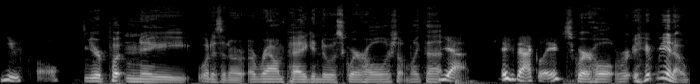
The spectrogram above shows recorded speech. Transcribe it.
useful. You're putting a what is it a, a round peg into a square hole or something like that? Yeah, exactly. Square hole, you know,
